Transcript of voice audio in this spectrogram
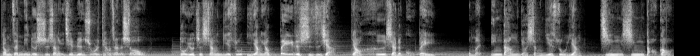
当我们在面对世上一切人数的挑战的时候，都有着像耶稣一样要背的十字架，要喝下的苦杯。我们应当要像耶稣一样警醒祷告，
